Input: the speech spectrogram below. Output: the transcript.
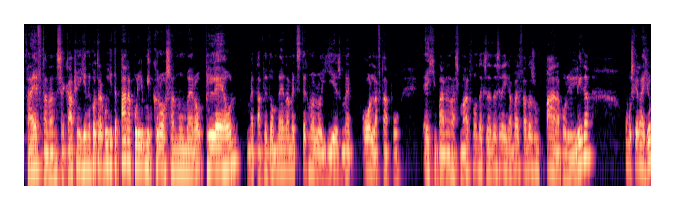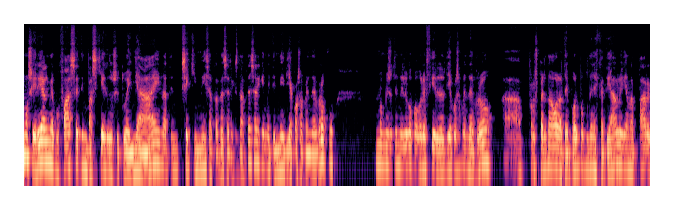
θα έφταναν σε κάποιον. Γενικότερα ακούγεται πάρα πολύ μικρό σαν νούμερο πλέον με τα δεδομένα, με τις τεχνολογίες, με όλα αυτά που έχει πάνω ένα smartphone. Τα 64 GB φαντάζουν πάρα πολύ λίγα. Όπως και να έχει όμως η Realme αποφάσισε την βασική έκδοση του 9i να την ξεκινήσει από τα 464 και με τιμή 250 ευρώ που νομίζω ότι είναι λίγο απαγορευτή. Δηλαδή 250 ευρώ προσπερνά όλα τα υπόλοιπα που δεν έχει κάτι άλλο για να πάρω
